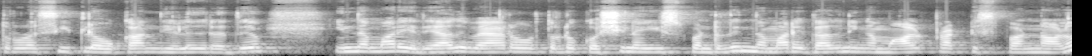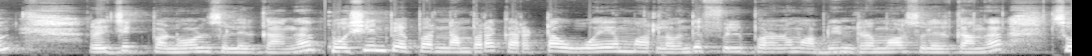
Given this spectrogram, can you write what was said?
ஒருத்தரோட சீட்டில் உட்காந்து எழுதுறது இந்த மாதிரி எதையாவது வேற ஒருத்தரோட கொஷினை யூஸ் பண்ணுறது இந்த மாதிரி ஏதாவது நீங்கள் மால் ப்ராக்டிஸ் பண்ணாலும் ரிஜெக்ட் பண்ணுவோம்னு சொல்லியிருக்காங்க. கொஷின் பேப்பர் நம்பரை கரெக்டாக ஓஎம்ஆரில் வந்து ஃபில் பண்ணணும் அப்படின்ற மாதிரி சொல்லியிருக்காங்க. ஸோ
